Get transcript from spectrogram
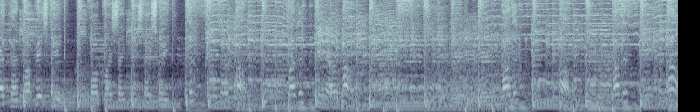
Breath and up its feet. For Christ's sake, please stay sweet. Oh, pardon? Oh. Pardon? Oh. Pardon? Oh.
